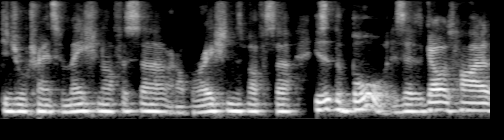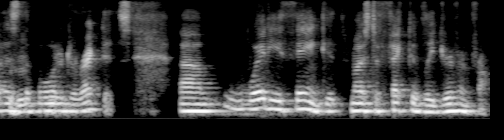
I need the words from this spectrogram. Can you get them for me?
digital transformation officer, an operations officer? Is it the board? Is it go as high as mm-hmm. the board of directors? Um, where do you think it's most effectively driven from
